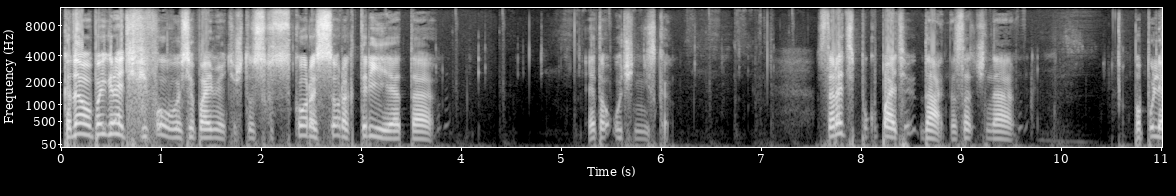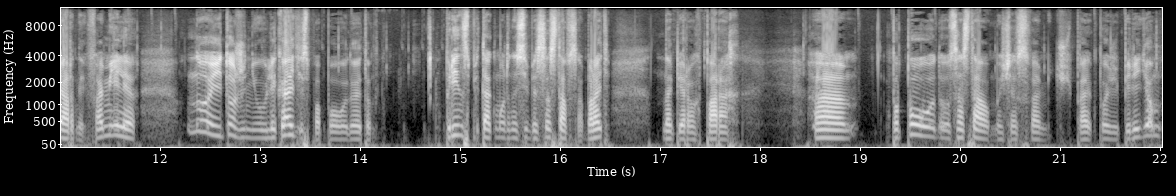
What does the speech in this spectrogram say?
Когда вы поиграете в FIFA, вы все поймете, что скорость 43 это, это очень низко. Старайтесь покупать, да, достаточно популярные фамилии, но и тоже не увлекайтесь по поводу этого. В принципе, так можно себе состав собрать на первых порах. А, по поводу состава мы сейчас с вами чуть позже перейдем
